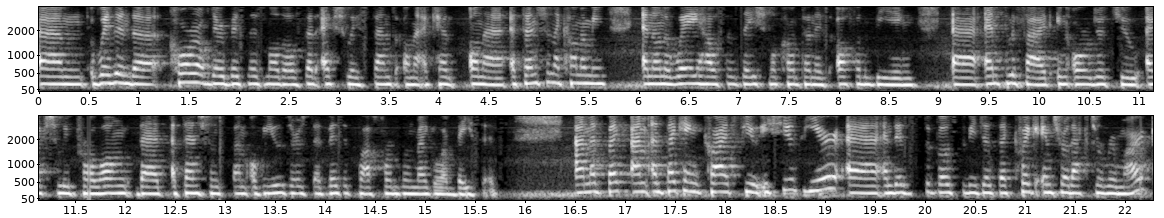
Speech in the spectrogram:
um, within the core of their business models that actually stands on a on a attention economy and on a way how sensational content is often being uh, amplified in order to actually prolong that attention span of users that visit platforms on regular basis. I'm, I'm unpacking quite a few issues here, uh, and this is supposed to be just a quick introductory remark.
